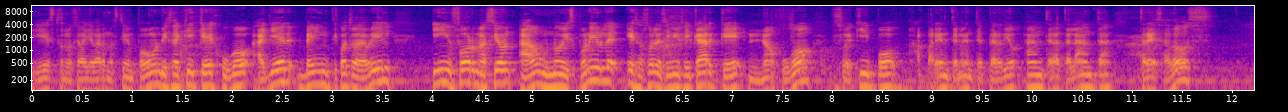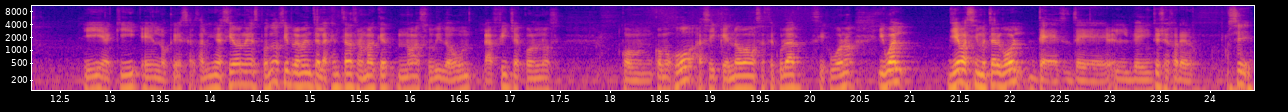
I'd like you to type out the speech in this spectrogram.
Y esto no se va a llevar más tiempo aún. Dice aquí que jugó ayer, 24 de abril. Información aún no disponible. Eso suele significar que no jugó. Su equipo aparentemente perdió ante el Atalanta 3 a 2. Y aquí en lo que es las alineaciones, pues no, simplemente la gente de Transfer Market no ha subido aún la ficha con los con cómo jugó, así que no vamos a especular si jugó o no. Igual lleva sin meter gol desde el 28 de febrero. Sí,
